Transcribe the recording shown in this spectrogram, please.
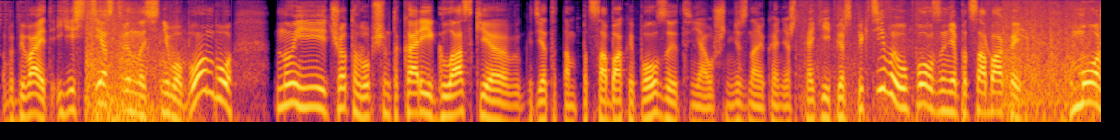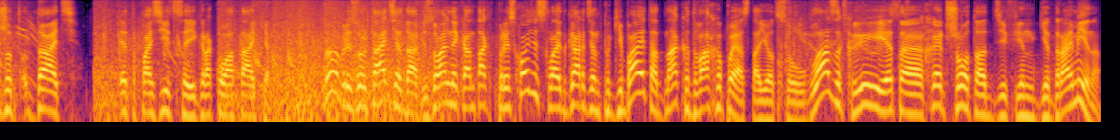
выбивает, естественно, с него бомбу. Ну и что-то, в общем-то, карие глазки где-то там под собакой ползает. Я уж не знаю, конечно, какие перспективы у ползания под собакой может дать эта позиция игроку атаки. Ну, в результате, да, визуальный контакт происходит, Слайд Гардиан погибает, однако 2 хп остается у глазок, и это хедшот от Дефин Гидрамина.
